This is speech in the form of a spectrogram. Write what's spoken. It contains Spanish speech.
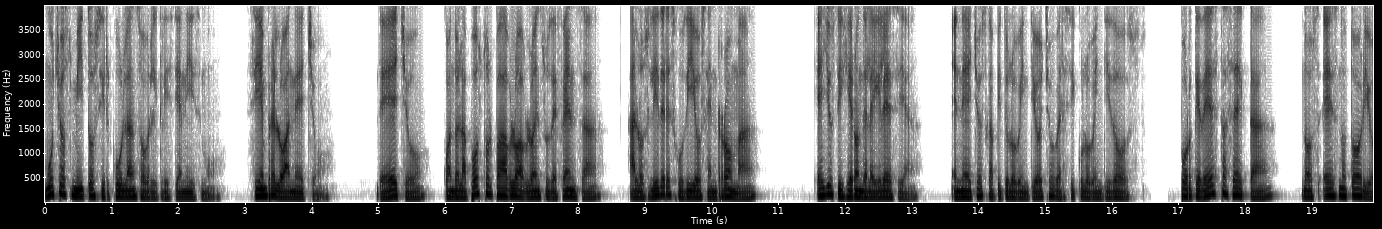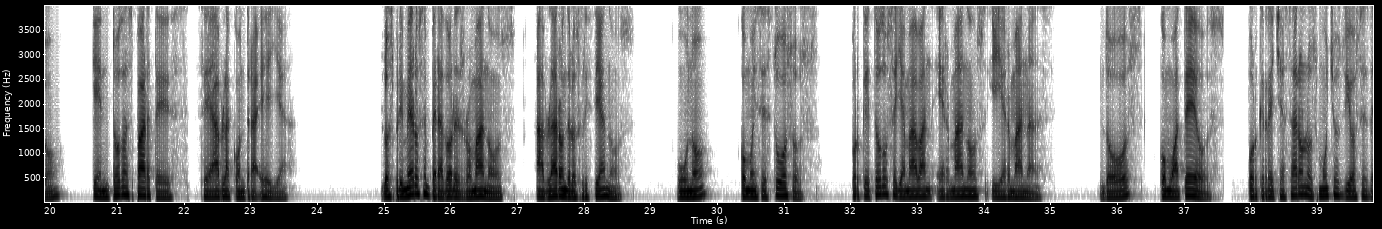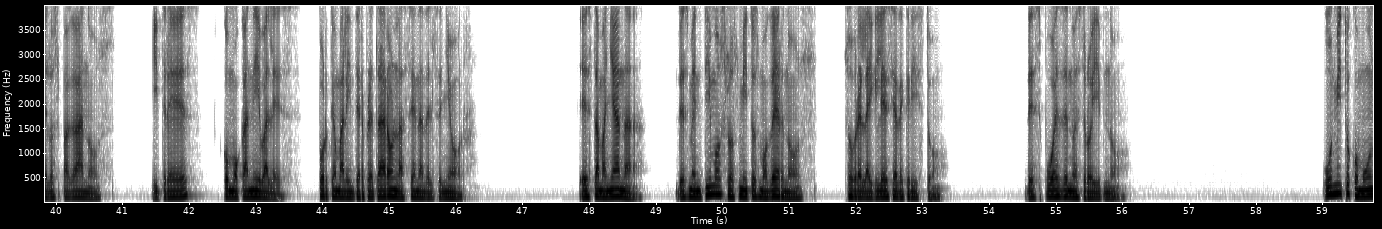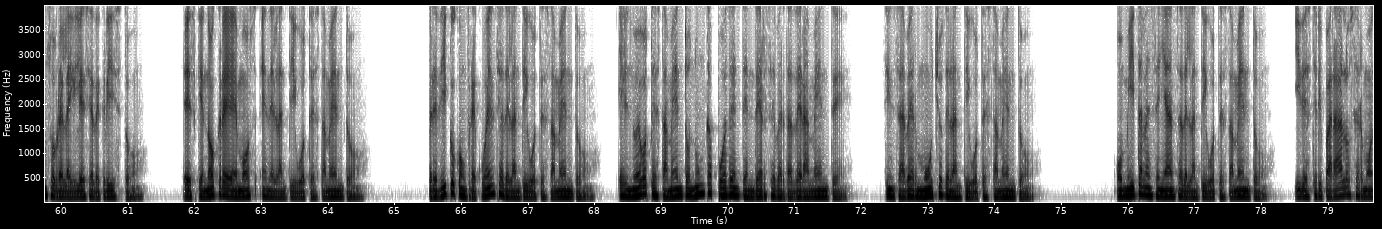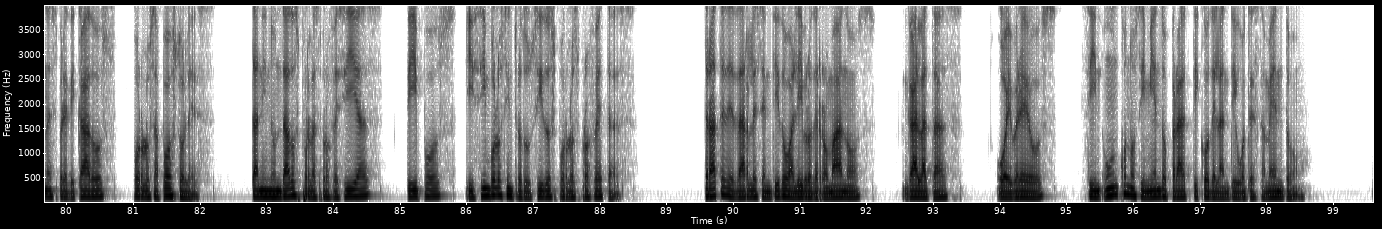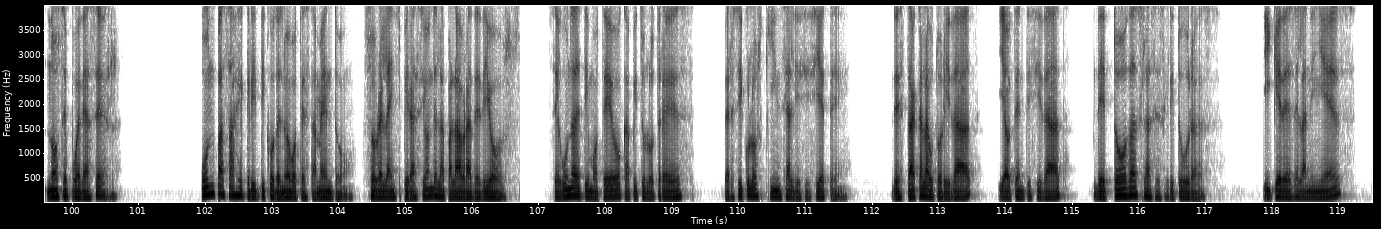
Muchos mitos circulan sobre el cristianismo. Siempre lo han hecho. De hecho, cuando el apóstol Pablo habló en su defensa a los líderes judíos en Roma, ellos dijeron de la iglesia, en Hechos capítulo 28 versículo 22, porque de esta secta nos es notorio que en todas partes se habla contra ella. Los primeros emperadores romanos hablaron de los cristianos, uno, como incestuosos, porque todos se llamaban hermanos y hermanas. Dos, como ateos, porque rechazaron los muchos dioses de los paganos. Y tres, como caníbales, porque malinterpretaron la cena del Señor. Esta mañana desmentimos los mitos modernos sobre la Iglesia de Cristo, después de nuestro himno. Un mito común sobre la Iglesia de Cristo es que no creemos en el Antiguo Testamento. Predico con frecuencia del Antiguo Testamento. El Nuevo Testamento nunca puede entenderse verdaderamente sin saber mucho del Antiguo Testamento. Omita la enseñanza del Antiguo Testamento y destripará los sermones predicados por los apóstoles, tan inundados por las profecías, tipos y símbolos introducidos por los profetas. Trate de darle sentido al libro de Romanos, Gálatas o Hebreos sin un conocimiento práctico del Antiguo Testamento. No se puede hacer. Un pasaje crítico del Nuevo Testamento sobre la inspiración de la palabra de Dios. Segunda de Timoteo capítulo 3, versículos 15 al 17. Destaca la autoridad y autenticidad de todas las escrituras, y que desde la niñez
